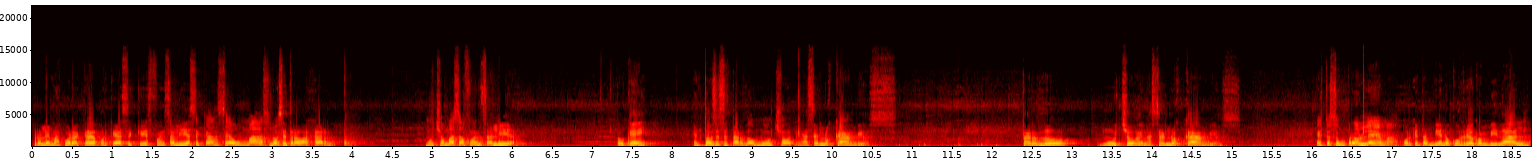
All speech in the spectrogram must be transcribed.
problemas por acá, porque hace que Fuensalida se canse aún más, lo hace trabajar mucho más a Fuensalida. ¿Ok? Entonces se tardó mucho en hacer los cambios. Tardó mucho en hacer los cambios. Esto es un problema, porque también ocurrió con Vidal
